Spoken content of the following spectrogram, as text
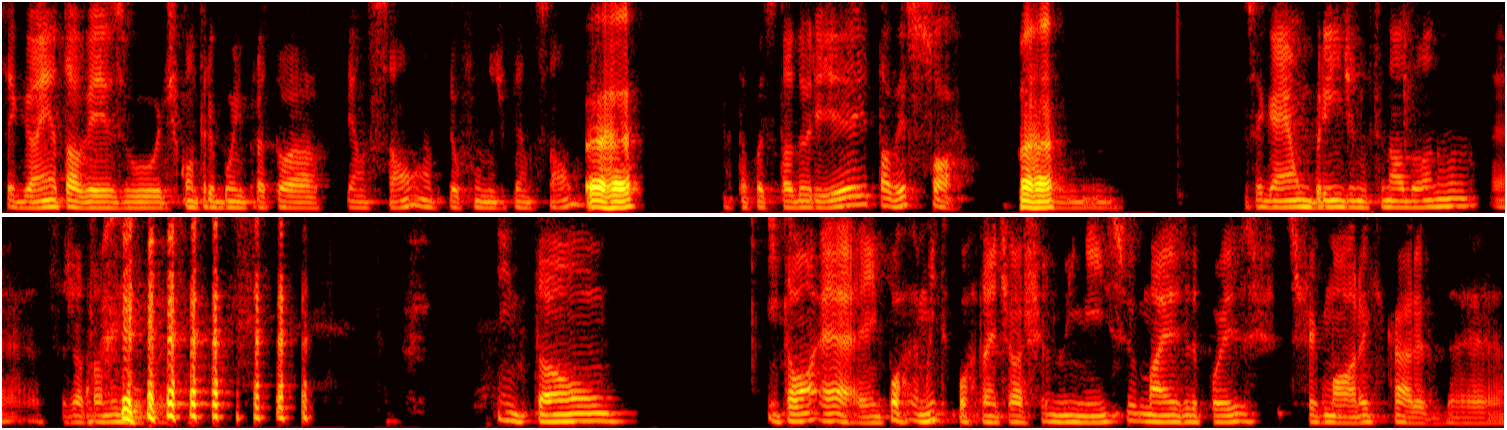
você ganha, talvez, o, eles contribuem para a tua pensão, né, teu fundo de pensão, uhum. a tua aposentadoria e talvez só. Uhum. Então, se você ganhar um brinde no final do ano, é, você já está no lucro. Assim. Então, então é, é, é, muito importante, eu acho, no início, mas depois chega uma hora que, cara, é,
